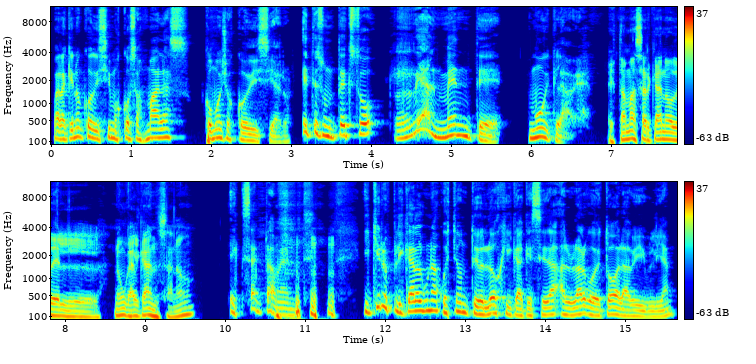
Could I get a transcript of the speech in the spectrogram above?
para que no codicimos cosas malas como ellos codiciaron. Este es un texto realmente muy clave. Está más cercano del nunca alcanza, ¿no? Exactamente. y quiero explicar alguna cuestión teológica que se da a lo largo de toda la Biblia,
